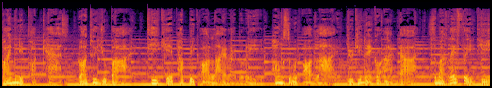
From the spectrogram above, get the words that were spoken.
5 Minute Podcast brought to you by TK Public Online Library ห้องสมุดออนไลน์ อยู่ที่ไหนก็อ่านได้ สมัครได้ฟรีที่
